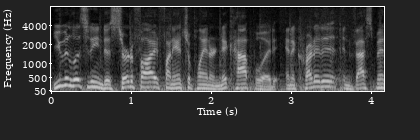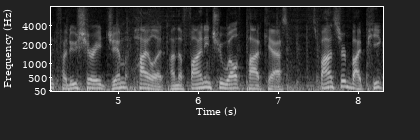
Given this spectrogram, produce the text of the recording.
You've been listening to certified financial planner Nick Hopwood and accredited investment fiduciary Jim Pilat on the Finding True Wealth podcast, sponsored by Peak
